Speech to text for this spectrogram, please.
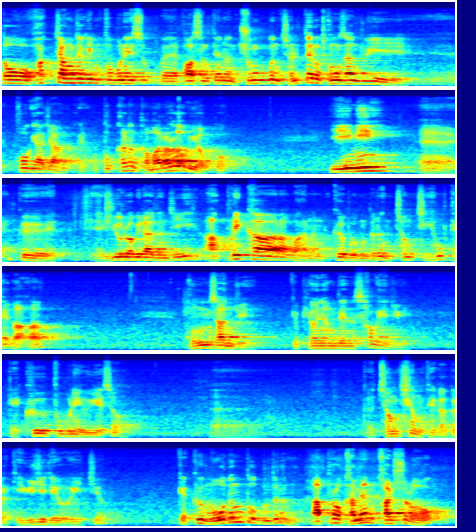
또 확장적인 부분에서 봤을 때는 중국은 절대로 공산주의 포기하지 않고요. 북한은 더 말할 나위 없고 이미 에, 그 유럽이라든지 아프리카라고 하는 그 부분들은 정치 형태가 공산주의, 그 변형된 사회주의 그 부분에 의해서 어, 그 정치 형태가 그렇게 유지되어 있죠. 그러니까 그 모든 부분들은 앞으로 가면 갈수록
